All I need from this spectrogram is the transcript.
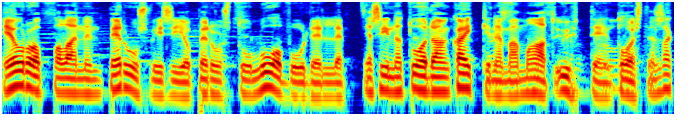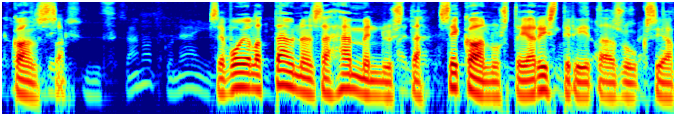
Eurooppalainen perusvisio perustuu luovuudelle ja siinä tuodaan kaikki nämä maat yhteen toistensa kanssa. Se voi olla täynnänsä hämmennystä, sekaannusta ja ristiriitaisuuksia,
